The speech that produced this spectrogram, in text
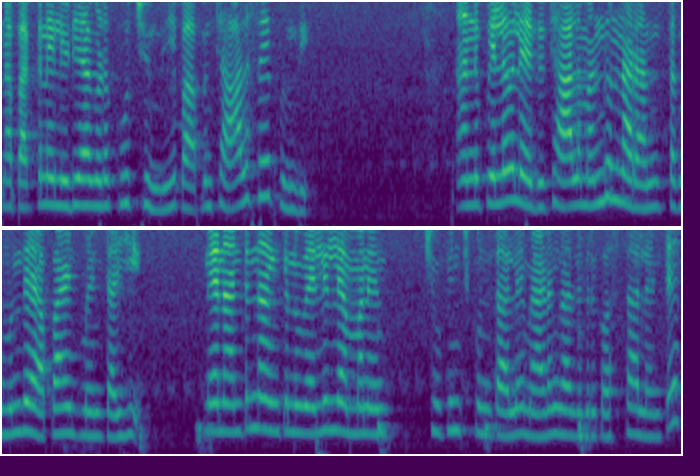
నా పక్కనే లిడియా కూడా కూర్చుంది. పాపం చాలాసేపు ఉంది. నన్ను పిలవలేదు. చాలామంది ఉన్నారు. అంతకుముందే అపాయింట్మెంట్ అయ్యి. నేను అంటున్నా ఇంక నువ్వు వెళ్ళిలేమ్మ నేను చూపించుకుంటాలే. మేడం గారి దగ్గరికి వస్తాలంటే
